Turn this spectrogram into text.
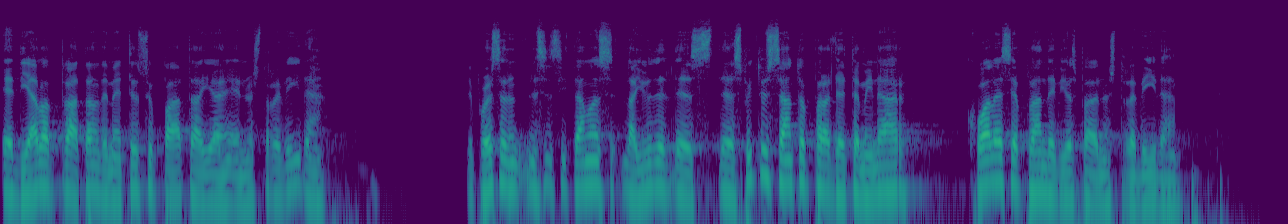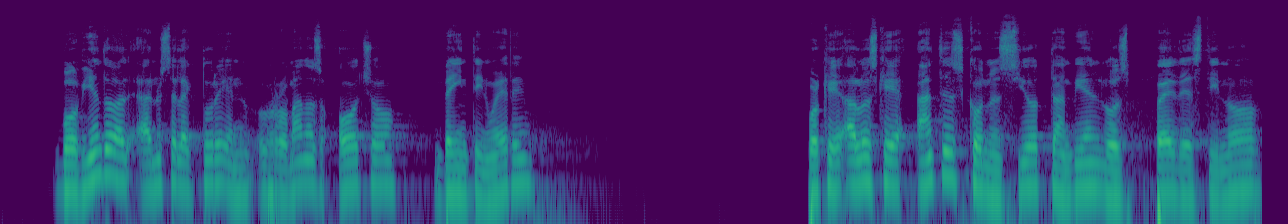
el diablo tratando de meter su pata en nuestra vida. Por eso necesitamos la ayuda del Espíritu Santo para determinar cuál es el plan de Dios para nuestra vida. Volviendo a, nuestra lectura en Romanos 8, 29. Porque a los que antes conoció también los predestinó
